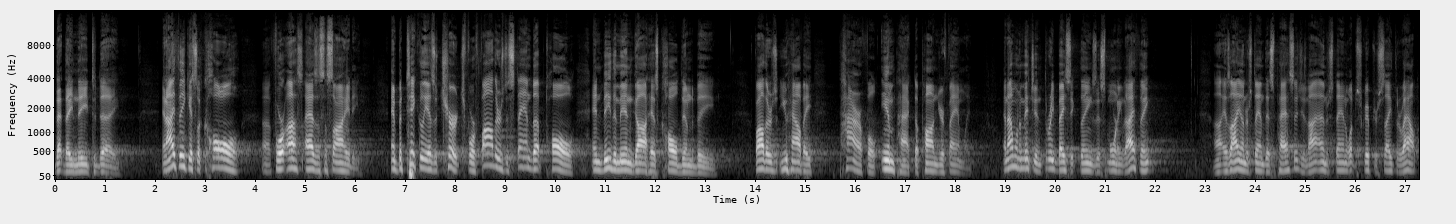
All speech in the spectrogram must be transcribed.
that they need today. And I think it's a call uh, for us as a society, and particularly as a church, for fathers to stand up tall and be the men God has called them to be. Fathers, you have a powerful impact upon your family. And I want to mention three basic things this morning that I think, uh, as I understand this passage and I understand what the scriptures say throughout,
